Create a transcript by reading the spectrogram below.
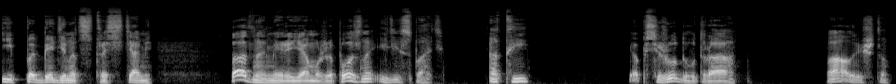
и победе над страстями. Ладно, Мирьям, уже поздно, иди спать. А ты? Я посижу до утра. Мало ли что.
